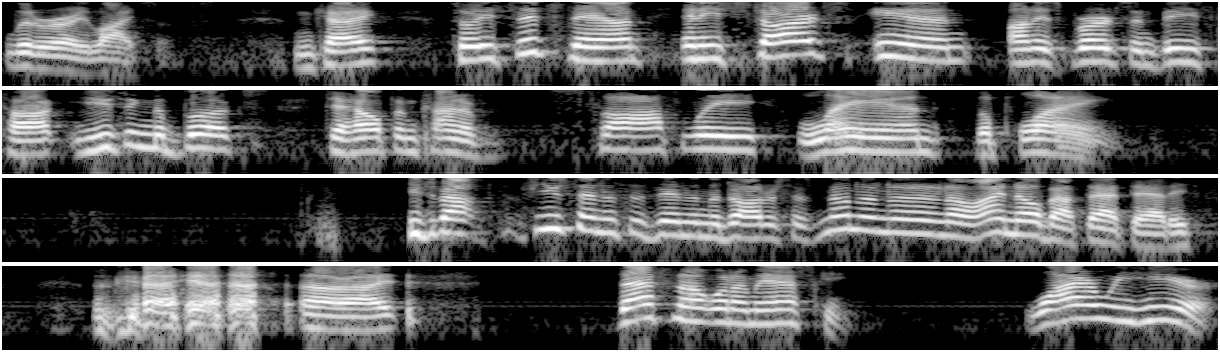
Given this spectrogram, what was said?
literary license. Okay? So he sits down and he starts in on his birds and bees talk using the books to help him kind of softly land the plane. He's about a few sentences in, and the daughter says, No, no, no, no, no, I know about that, Daddy. Okay? All right? That's not what I'm asking. Why are we here?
